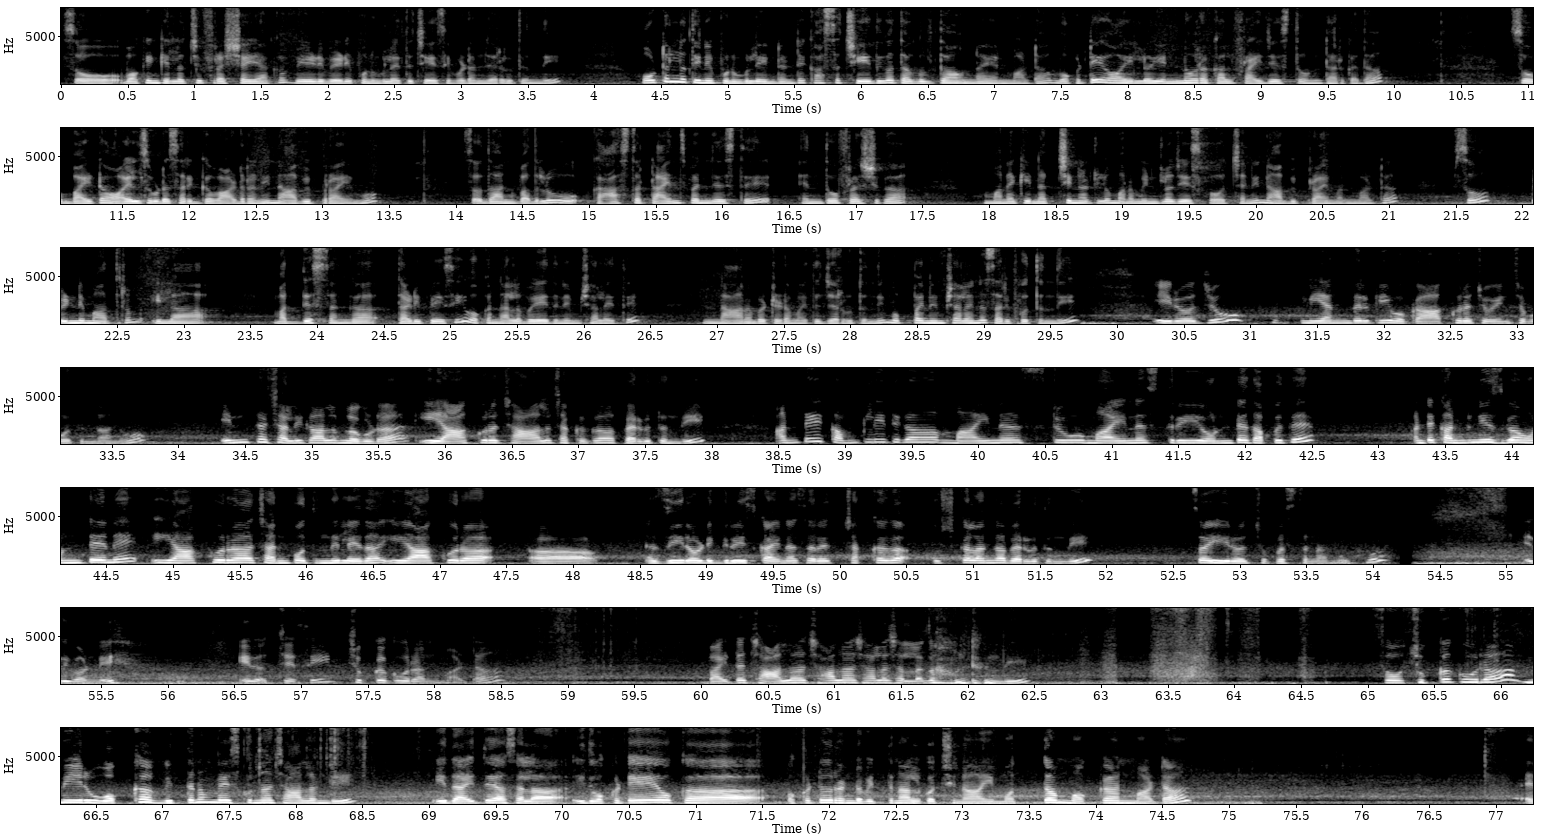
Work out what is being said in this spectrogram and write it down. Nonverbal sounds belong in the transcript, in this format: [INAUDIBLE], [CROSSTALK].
సో వాకింగ్కి వెళ్ళొచ్చి ఫ్రెష్ అయ్యాక వేడి వేడి పునుగులు అయితే చేసి ఇవ్వడం జరుగుతుంది. హోటల్లో తినే పునుగులు ఏంటంటే కాస్త చేదుగా తగులుతూ ఉన్నాయన్నమాట. ఒకటే ఆయిల్లో ఎన్నో రకాలు ఫ్రై చేస్తూ ఉంటారు కదా. సో బయట ఆయిల్స్ కూడా సరిగ్గా వాడరని నా అభిప్రాయము. సో దాని బదులు కాస్త టైం స్పెండ్ చేస్తే ఎంతో ఫ్రెష్గా మనకి నచ్చినట్లు మనం ఇంట్లో చేసుకోవచ్చని నా అభిప్రాయం అనమాట సో పిండి మాత్రం ఇలా మధ్యస్థంగా తడిపేసి ఒక నలభై ఐదు నిమిషాలైతే నానబెట్టడం అయితే జరుగుతుంది. ముప్పై నిమిషాలైనా సరిపోతుంది. ఈరోజు మీ అందరికీ ఒక ఆకుర చూపించబోతున్నాను ఇంత చలికాలంలో కూడా ఈ ఆకుర చాలా చక్కగా పెరుగుతుంది. అంటే కంప్లీట్గా మైనస్ టూ మైనస్ త్రీ ఉంటే తప్పితే అంటే కంటిన్యూస్గా ఉంటేనే ఈ ఆకుర చనిపోతుంది లేదా ఈ ఆకుర జీరో డిగ్రీస్కి అయినా సరే చక్కగా పుష్కలంగా పెరుగుతుంది. సో ఈరోజు చూపిస్తున్నాను మీకు. ఇదిగోండి. ఇది వచ్చేసి చుక్క కూర అనమాట బయట చాలా చాలా చాలా చల్లగా [LAUGHS] ఉంటుంది. సో చుక్క కూర మీరు ఒక్క విత్తనం వేసుకున్నా చాలండి. ఇదైతే అసలు ఇది ఒకటే ఒక ఒకటో రెండు విత్తనాలకు వచ్చిన ఈ మొత్తం మొక్క అన్నమాట.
